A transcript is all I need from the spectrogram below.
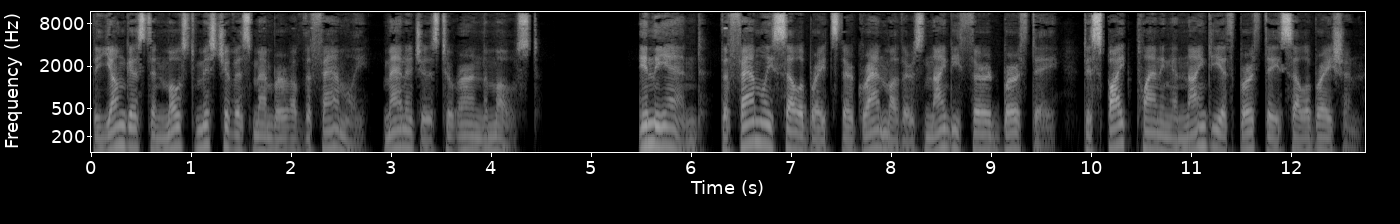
the youngest and most mischievous member of the family, manages to earn the most. In the end, the family celebrates their grandmother's 93rd birthday, despite planning a 90th birthday celebration.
